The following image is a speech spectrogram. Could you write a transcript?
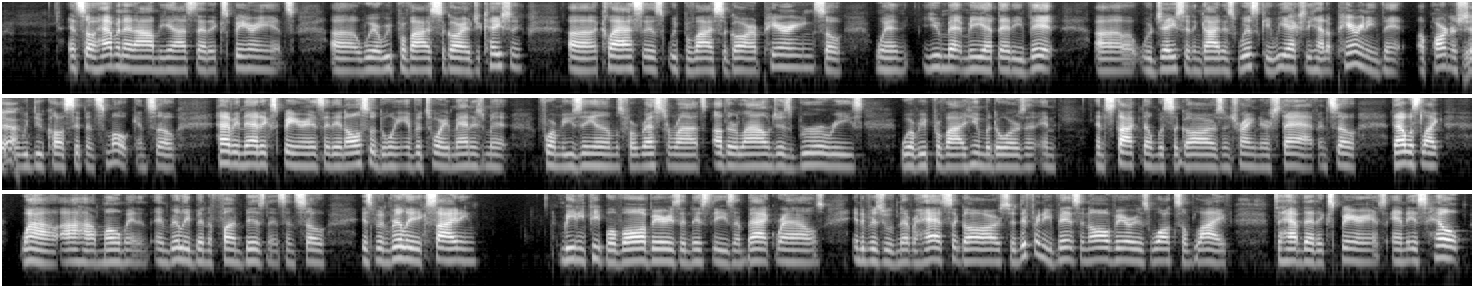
And so having that ambiance, that experience, uh, where we provide cigar education uh, classes, we provide cigar pairing. So when you met me at that event uh, with Jason and Guidance Whiskey, we actually had a pairing event, a partnership yeah. we do called Sip and Smoke. And so having that experience and then also doing inventory management for museums, for restaurants, other lounges, breweries, where we provide humidors and, and, and stock them with cigars and train their staff. And so that was like, wow, aha moment, and really been a fun business. And so it's been really exciting meeting people of all various ethnicities and backgrounds, individuals who've never had cigars, to different events in all various walks of life to have that experience. And it's helped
